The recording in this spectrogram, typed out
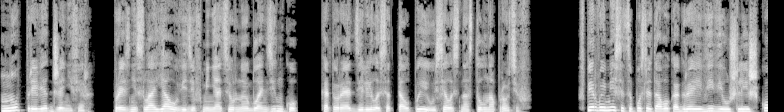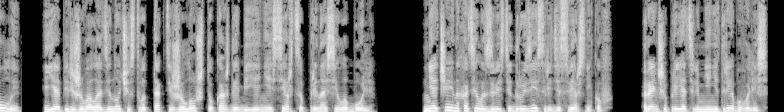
«Ну, привет, Дженнифер», — произнесла я, увидев миниатюрную блондинку, которая отделилась от толпы и уселась на стул напротив. В первые месяцы после того, как Грей и Виви ушли из школы, я переживала одиночество так тяжело, что каждое биение сердца приносило боль. Мне отчаянно хотелось завести друзей среди сверстников. Раньше приятели мне не требовались,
